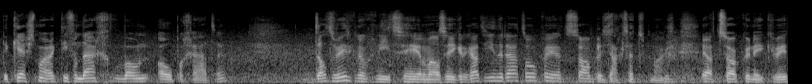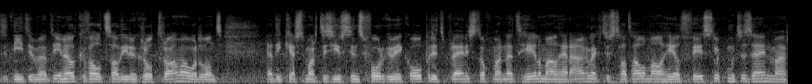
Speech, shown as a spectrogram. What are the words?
de kerstmarkt die vandaag gewoon open gaat. Hè? Dat weet ik nog niet helemaal zeker. Gaat hij inderdaad open? het zou best... Ik dacht het, maar... Ja, het zou kunnen. Ik weet het niet. in elk geval het zal hier een groot trauma worden. Want ja, die kerstmarkt is hier sinds vorige week open. Dit plein is nog maar net helemaal heraangelegd. Dus het had allemaal heel feestelijk moeten zijn. Maar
